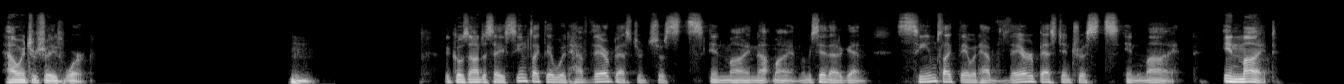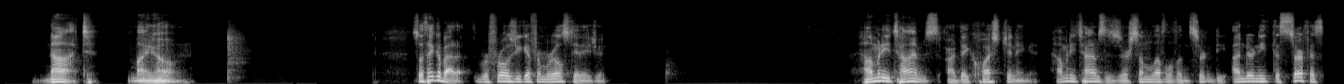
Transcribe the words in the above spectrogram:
how interest rates work? Hmm. it goes on to say seems like they would have their best interests in mind not mine. Let me say that again. Seems like they would have their best interests in mind in mind not my own so think about it. The referrals you get from a real estate agent. How many times are they questioning it? How many times is there some level of uncertainty underneath the surface?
